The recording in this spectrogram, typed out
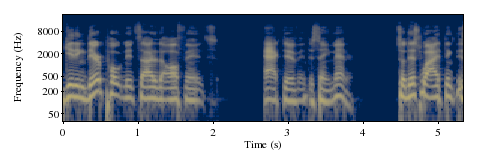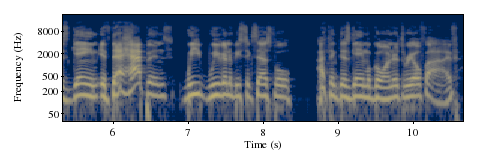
getting their potent side of the offense active at the same manner. So that's why I think this game, if that happens, we we're going to be successful. I think this game will go under 305.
